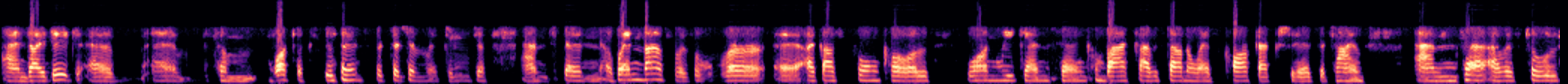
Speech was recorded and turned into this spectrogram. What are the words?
And I did uh, uh, some work experience with the Limerick Leader. And then when that was over, uh, I got a phone call one weekend saying, come back. I was down in West Cork actually at the time. And uh, I was told,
